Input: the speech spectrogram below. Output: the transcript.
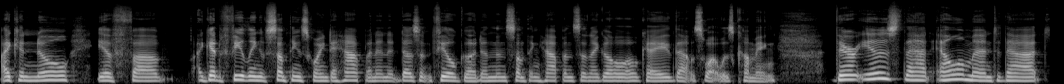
I can know if uh, I get a feeling if something's going to happen and it doesn't feel good, and then something happens and I go, okay, that was what was coming. There is that element, that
